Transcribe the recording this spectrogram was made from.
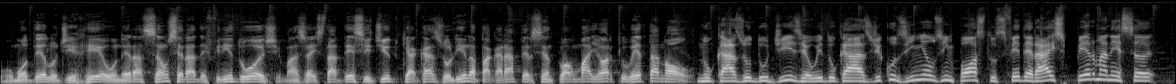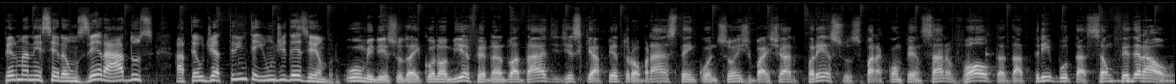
O modelo de reoneração será definido hoje, mas já está decidido que a gasolina pagará percentual maior que o etanol. No caso do diesel e do gás de cozinha, os impostos federais permaneçam permanecerão zerados até o dia 31 de dezembro. O ministro da Economia, Fernando Haddad, diz que a Petrobras tem condições de baixar preços para compensar volta da tributação federal.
